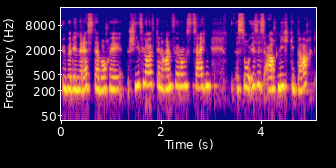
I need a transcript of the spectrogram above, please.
über den Rest der Woche schiefläuft, in Anführungszeichen. So ist es auch nicht gedacht.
